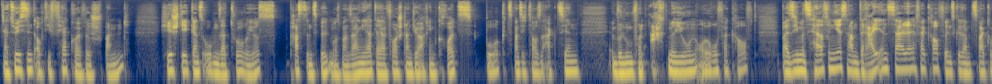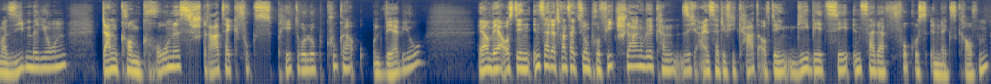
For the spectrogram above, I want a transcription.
Natürlich sind auch die Verkäufe spannend. Hier steht ganz oben Sartorius. Passt ins Bild, muss man sagen. Hier hat der Vorstand Joachim Kreuzburg 20.000 Aktien im Volumen von 8 Millionen Euro verkauft. Bei Siemens Healthineers haben drei Insider verkauft für insgesamt 2,7 Millionen. Dann kommen Kronis, Stratec, Fuchs, Petrolub, KUKA und Verbio. Ja, und wer aus den Insider-Transaktionen Profit schlagen will, kann sich ein Zertifikat auf den GBC Insider Focus Index kaufen.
